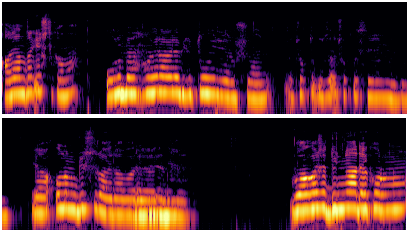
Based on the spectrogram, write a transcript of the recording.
aynı anda geçtik ama. Oğlum ben Hayra ile birlikte oynuyorum şu an. Çok da güzel, çok da sevemiyordum. Ya oğlum bir sürü ayra var Ben ya yine. Bu arkadaşlar dünya rekorunu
